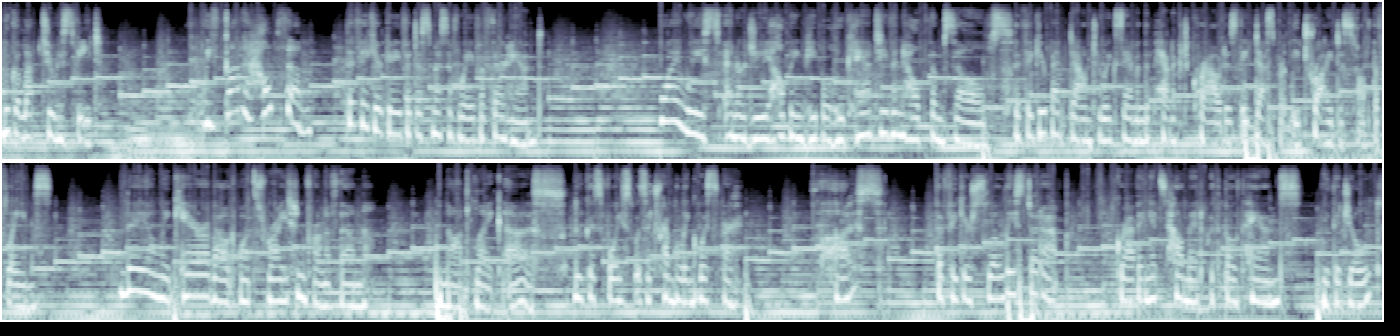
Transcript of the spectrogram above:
Luka leapt to his feet. We've got to help them! The figure gave a dismissive wave of their hand. Why waste energy helping people who can't even help themselves? The figure bent down to examine the panicked crowd as they desperately tried to stop the flames. They only care about what's right in front of them. Not like us. Luka's voice was a trembling whisper. Us? The figure slowly stood up, grabbing its helmet with both hands. With a jolt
